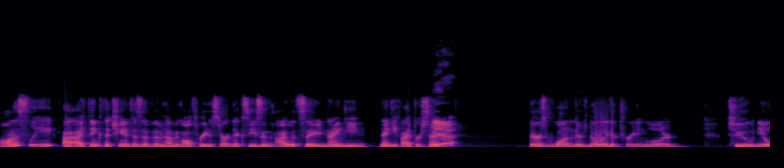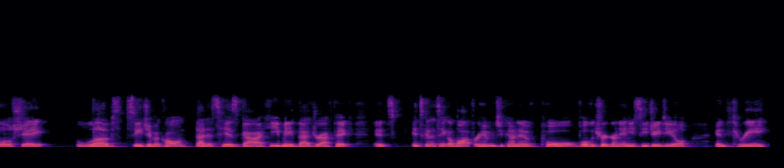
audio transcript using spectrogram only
honestly, I, I think the chances of them having all three to start next season, I would say 90, 95%. Yeah, There's one, there's no way they're trading Lillard. Two, Neil Olshey loves CJ McCollum. That is his guy. He made that draft pick. It's it's going to take a lot for him to kind of pull pull the trigger on any CJ deal. And three,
